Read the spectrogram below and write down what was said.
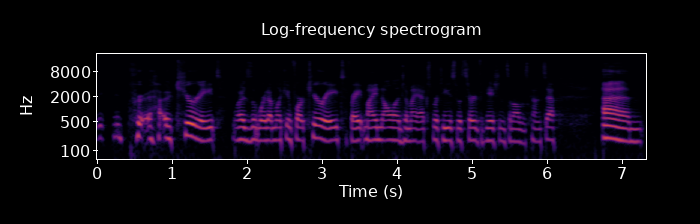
curate, what is the word I'm looking for? Curate, right? My knowledge and my expertise with certifications and all this kind of stuff. Um,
